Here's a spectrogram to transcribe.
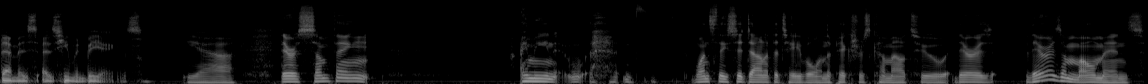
them as as human beings. Yeah. There is something. I mean, w- once they sit down at the table and the pictures come out too, there is there is a moment,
